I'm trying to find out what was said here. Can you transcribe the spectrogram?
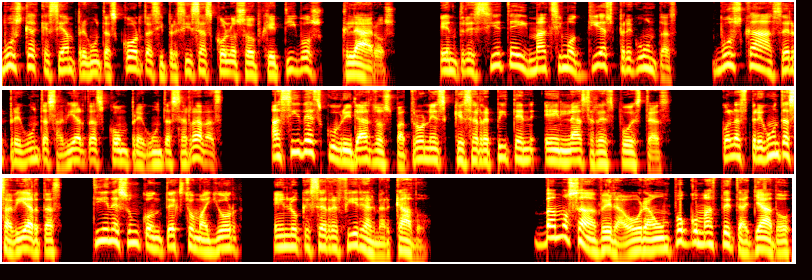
Busca que sean preguntas cortas y precisas con los objetivos claros. Entre 7 y máximo 10 preguntas. Busca hacer preguntas abiertas con preguntas cerradas. Así descubrirás los patrones que se repiten en las respuestas. Con las preguntas abiertas tienes un contexto mayor en lo que se refiere al mercado. Vamos a ver ahora un poco más detallado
